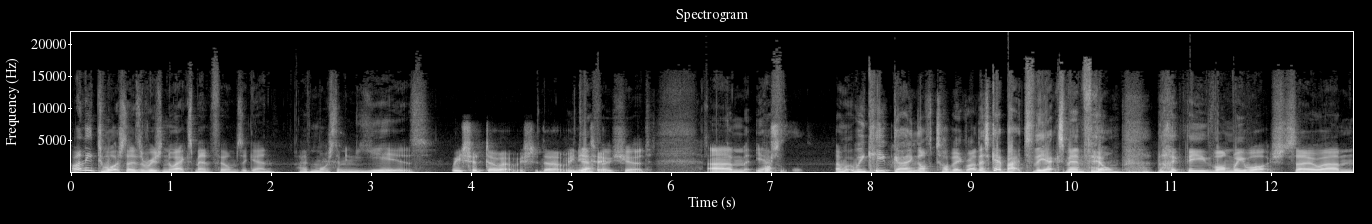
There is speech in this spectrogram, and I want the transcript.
I need to watch those original X Men films again. I haven't watched them in years. we should do it. We should do it. We, We need definitely to. should. Um, yeah. And we keep going off topic, right? Let's get back to the X Men film, like the one we watched. So um,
